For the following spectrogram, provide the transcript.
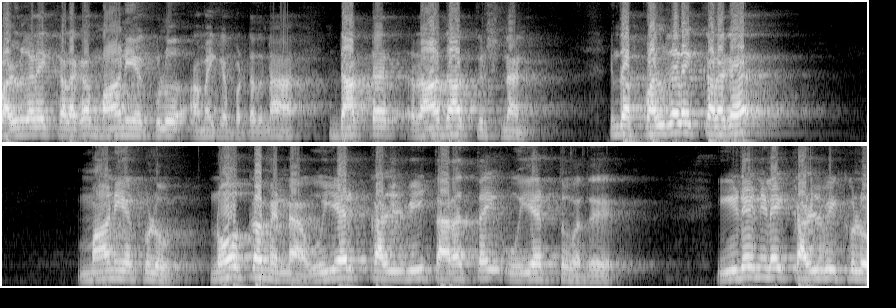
பல்கலைக்கழக மானிய குழு அமைக்கப்பட்டதுன்னா டாக்டர் ராதாகிருஷ்ணன். இந்த பல்கலைக்கழக மானிய குழு. நோக்கம் என்ன? உயர்கல்வி தரத்தை உயர்த்துவது. இடைநிலை கல்விக்குழு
